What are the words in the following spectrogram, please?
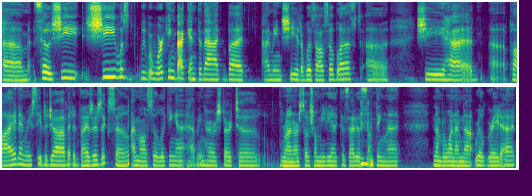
Um, so she she was we were working back into that, but I mean she was also blessed. Uh, she had uh, applied and received a job at Advisors Excel. I'm also looking at having her start to run our social media because that is something that number one I'm not real great at,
